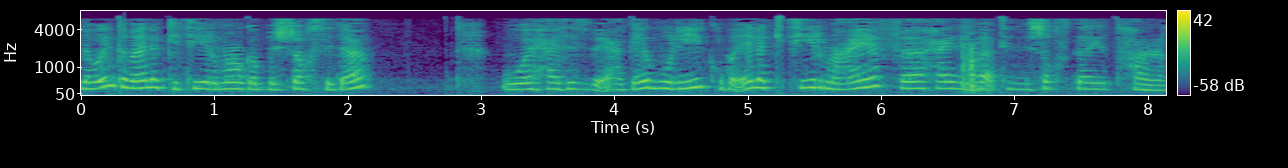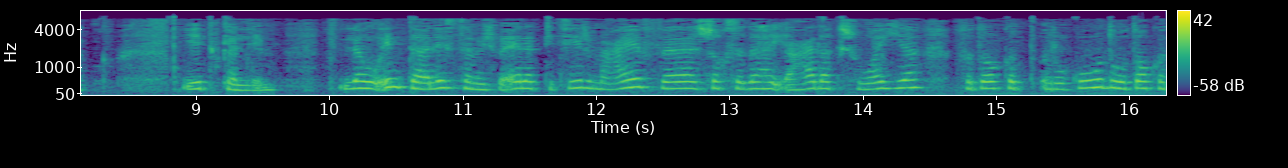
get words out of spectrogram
لو انت بقالك كتير معجب بالشخص ده وحاسس بإعجابه ليك وبقالك كتير معاه فحان الوقت إن الشخص ده يتحرك يتكلم. لو انت لسه مش بقالك كتير معاه فالشخص ده هيقعدك شوية في طاقة ركود وطاقة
